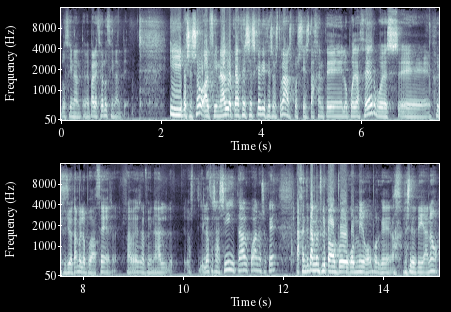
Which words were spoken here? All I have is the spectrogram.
Alucinante, me pareció alucinante. Y pues eso, al final lo que haces es que dices, ostras, pues si esta gente lo puede hacer, pues, eh, pues yo también lo puedo hacer, ¿sabes? Al final lo haces así, tal cual, no sé qué. La gente también flipaba un poco conmigo porque les decía, no,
